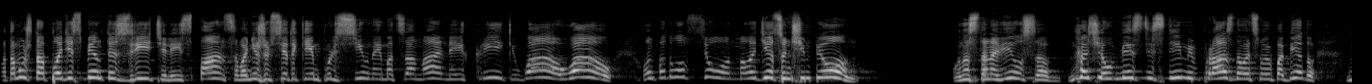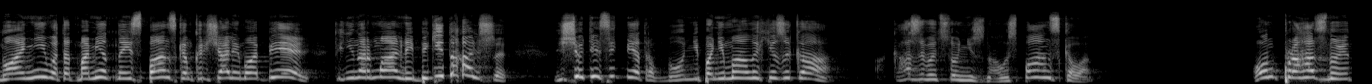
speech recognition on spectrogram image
Потому что аплодисменты зрителей, испанцев, они же все такие импульсивные, эмоциональные, их крики, вау, вау. Он подумал, все, он молодец, он чемпион. Он остановился, начал вместе с ними праздновать свою победу. Но они в этот момент на испанском кричали ему, Абель, ты ненормальный, беги дальше. Еще 10 метров. Но он не понимал их языка. Оказывается, он не знал испанского. Он празднует,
